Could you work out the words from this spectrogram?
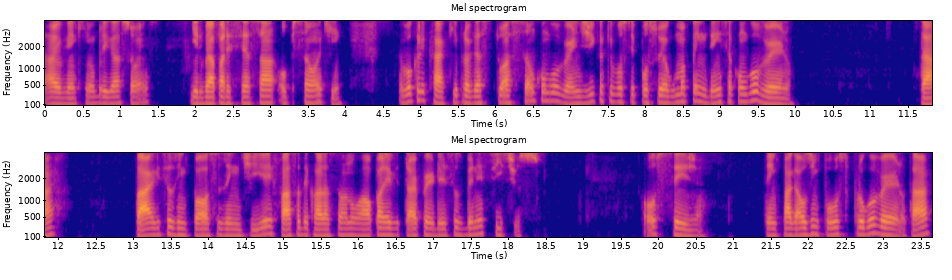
Tá? Eu venho aqui em obrigações e ele vai aparecer essa opção aqui. Eu vou clicar aqui para ver a situação com o governo. Indica que você possui alguma pendência com o governo. Tá? Pague seus impostos em dia e faça a declaração anual para evitar perder seus benefícios. Ou seja, tem que pagar os impostos para o governo, tá?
